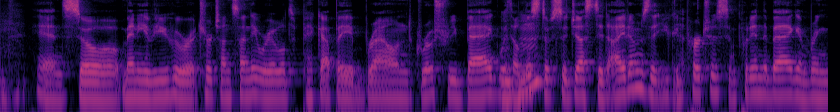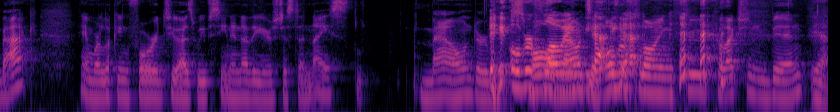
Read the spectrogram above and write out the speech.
Mm-hmm. And so, many of you who were at church on Sunday were able to pick up a brown grocery bag with Mm-hmm. a list of suggested items that you could purchase and put in the bag and bring back. And we're looking forward to, as we've seen in other years, just a nice mound or small Overflowing, mountain, yeah, yeah. overflowing food collection bin yeah.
